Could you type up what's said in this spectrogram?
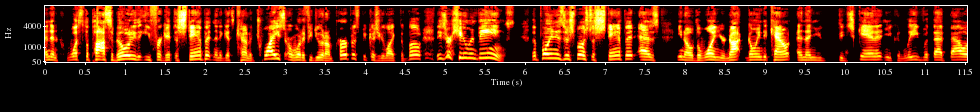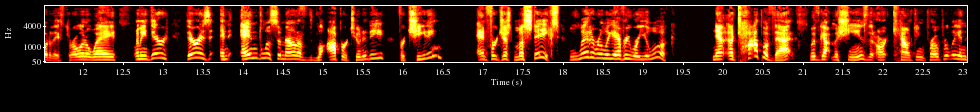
And then what's the possibility that you forget to stamp it, and then it gets counted twice? Or what if you do it on purpose because you like the vote? These are human beings. The point is, they're supposed to stamp it as you know the one you're not going to count, and then you, can scan it, and you can leave with that ballot, or they throw it away. I mean, there there is an endless amount of opportunity for cheating and for just mistakes, literally everywhere you look. Now, on top of that, we've got machines that aren't counting appropriately. And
